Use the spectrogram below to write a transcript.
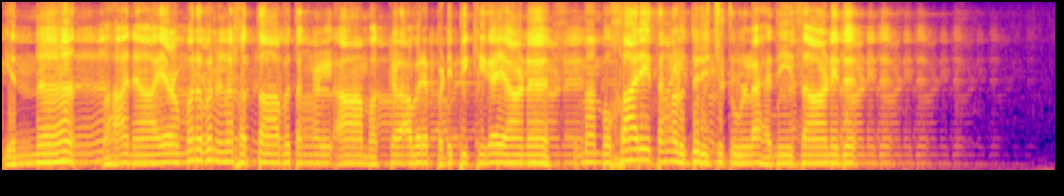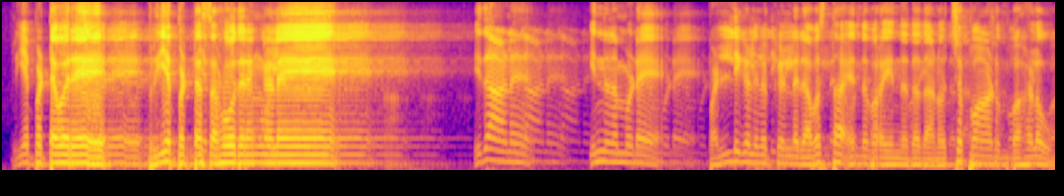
എന്ന് മഹാനായ ഖത്താബ് തങ്ങൾ ആ മക്കൾ അവരെ പഠിപ്പിക്കുകയാണ്. ഇമാം ബുഖാരി തങ്ങൾ ഉദ്ധരിച്ചിട്ടുള്ള ഹദീസാണിത്. പ്രിയപ്പെട്ടവരെ പ്രിയപ്പെട്ട സഹോദരങ്ങളെ ഇതാണ് ഇന്ന് നമ്മുടെ പള്ളികളിലൊക്കെ ഉള്ള ഒരു അവസ്ഥ എന്ന് പറയുന്നത് അതാണ് ഒച്ചപ്പാടും ബഹളവും.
